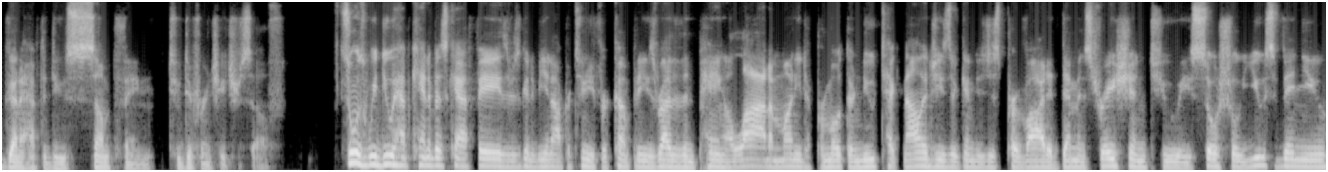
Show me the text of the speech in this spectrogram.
going to have to do something to differentiate yourself. As soon as we do have cannabis cafes there's going to be an opportunity for companies rather than paying a lot of money to promote their new technologies they're going to just provide a demonstration to a social use venue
